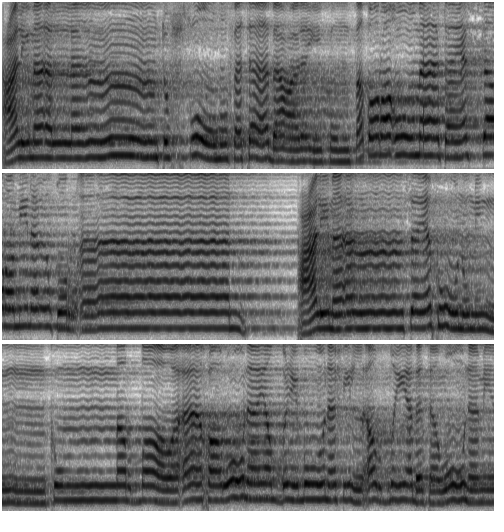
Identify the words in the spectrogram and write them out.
علم ان لن تحصوه فتاب عليكم فقرؤوا ما تيسر من القرآن علم ان سيكون منكم مرضى واخرون يضربون في الارض يبتغون من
